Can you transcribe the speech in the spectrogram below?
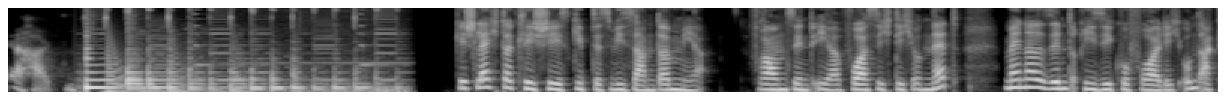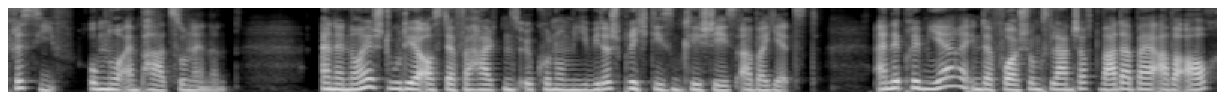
erhalten. Geschlechterklischees gibt es wie Sand am Meer. Frauen sind eher vorsichtig und nett, Männer sind risikofreudig und aggressiv, um nur ein paar zu nennen. Eine neue Studie aus der Verhaltensökonomie widerspricht diesen Klischees aber jetzt. Eine Premiere in der Forschungslandschaft war dabei aber auch,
